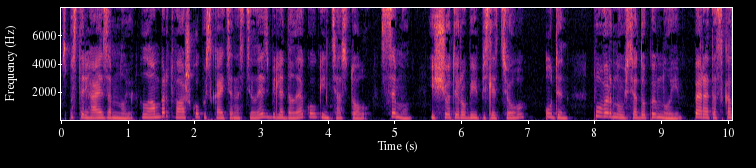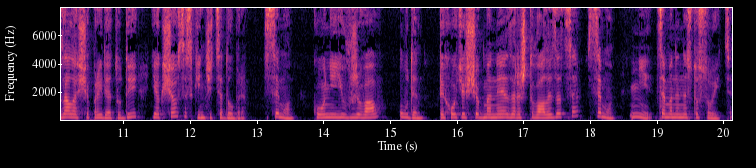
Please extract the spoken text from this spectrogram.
спостерігає за мною. Ламберт важко опускається на стілець біля далекого кінця столу. Симон, і що ти робив після цього? Уден. Повернувся до пивної. Перета сказала, що прийде туди, якщо все скінчиться добре. Симон, конію вживав? Уден. Ти хочеш, щоб мене заарештували за це? Симон, ні, це мене не стосується.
